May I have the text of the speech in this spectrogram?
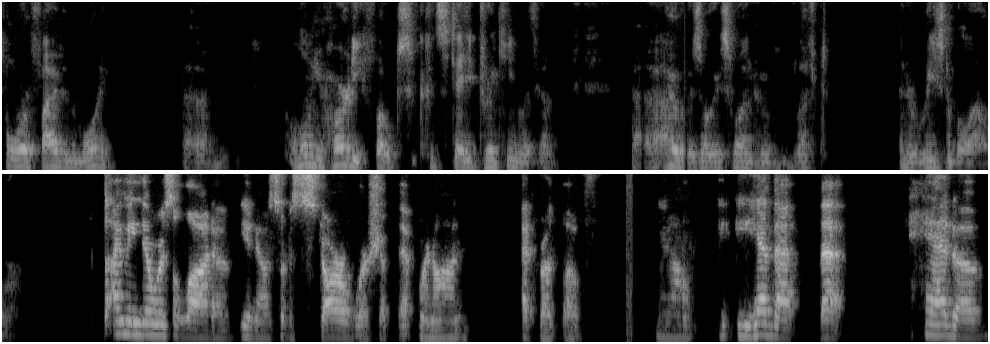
four or five in the morning. Um, only hardy folks could stay drinking with him. Uh, I was always one who left in a reasonable hour. I mean, there was a lot of, you know, sort of star worship that went on at Breadloaf. You know, he, he had that that head of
